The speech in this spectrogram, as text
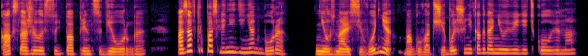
как сложилась судьба принца Георга. А завтра последний день отбора. Не узнаю сегодня, могу вообще больше никогда не увидеть Колвина.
